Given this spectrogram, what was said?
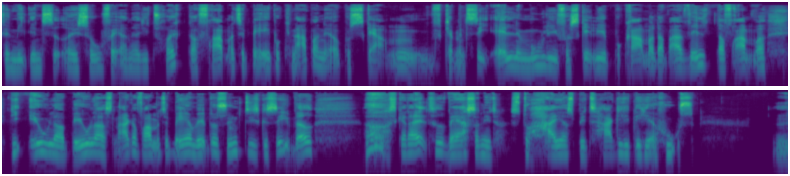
Familien sidder i sofaerne, og de trykker frem og tilbage på knapperne, og på skærmen kan man se alle mulige forskellige programmer, der bare vælter frem, og de ævler og bævler og snakker frem og tilbage om, hvem der synes, de skal se hvad. Åh, skal der altid være sådan et ståhej og spektakel i det her hus? Øh,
